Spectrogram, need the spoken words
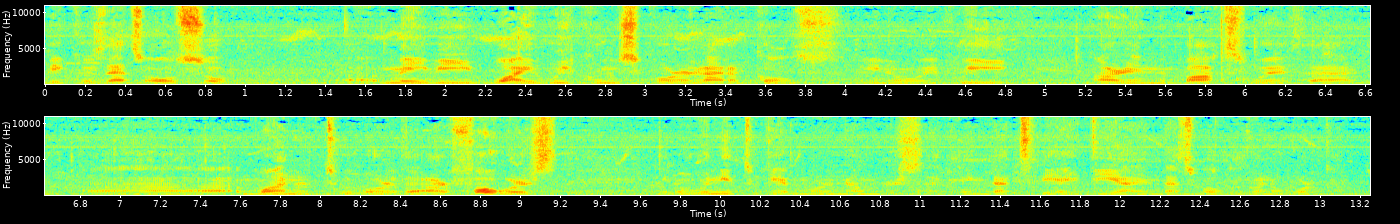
because that's also uh, maybe why we couldn't score a lot of goals. You know, if we are in the box with uh, uh one or two or the, our forwards, you know, we need to get more numbers. I think that's the idea, and that's what we're going to work on.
